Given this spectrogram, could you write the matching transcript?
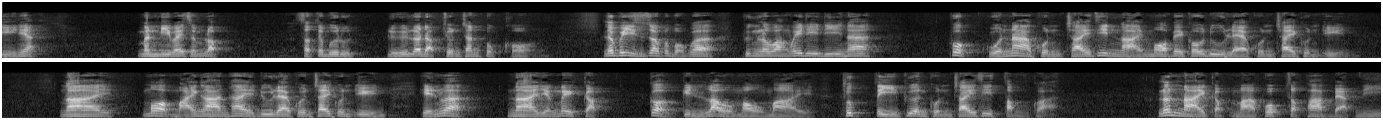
ดีๆเนี่ยมันมีไว้สำหรับสัตบุรุษหรือระดับชนชั้นปกครอง แล้วพระเยซูเจ้าก็บอกว่าพึงระวังไว้ดีๆนะ พวกหัวหน้าคนใช้ที่นายมอบให้เขาดูแลคนใช้คนอื่น นายมอบหมายงานให้ดูแลคนใช้คนอื่น เห็นว่านายยังไม่กลับ ก็กินเหล้าเมาไมา้ทุบตีเพื่อนคนใช้ที่ต่ำกว่า แล้วนายกลับมาพบสภาพแบบนี้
